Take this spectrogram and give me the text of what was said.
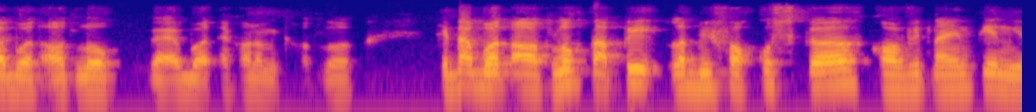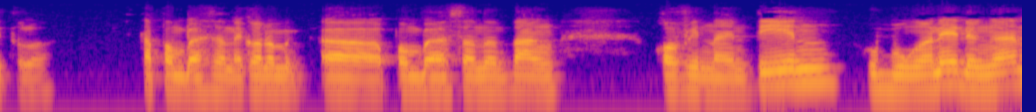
nggak buat outlook nggak buat economic outlook. Kita buat outlook tapi lebih fokus ke COVID-19 gitu loh. Kita pembahasan ekonomi uh, pembahasan tentang COVID-19 hubungannya dengan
